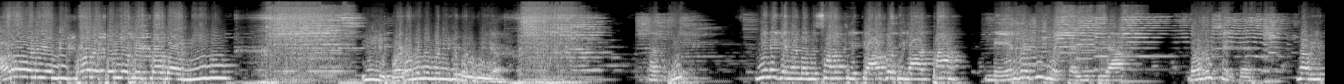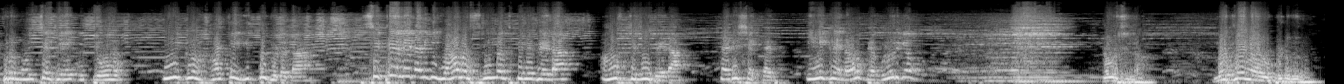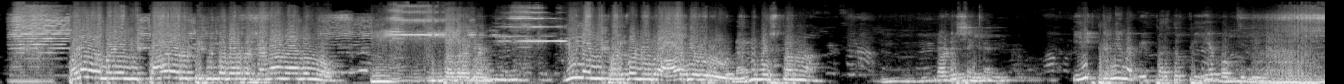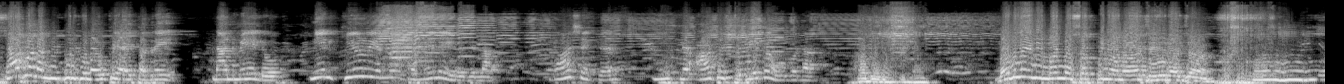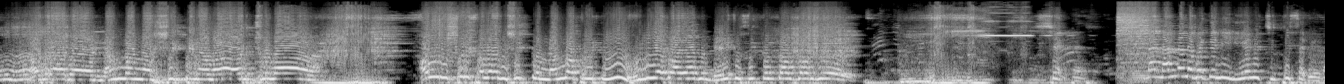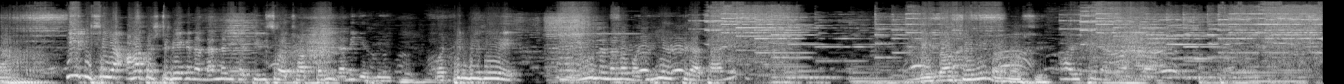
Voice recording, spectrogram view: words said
ಅರಮನೆಯಲ್ಲಿ ಕಾಲ ಕರೆಯಬೇಕಾದ ನೀನು ಈ ಬಡವನ ಮನೆಗೆ ಬರುವೆಯ? ಅಂದ್ರೆ ನಿನಗೆ ನನ್ನನ್ನು ಸಾಕ್ಲಿಕ್ಕೆ ಆಗೋದಿಲ್ಲ ಅಂತ ನೇರವಾಗಿ ಹೇಳ್ತಾ ಇದೀಯಾ ನೋಡು ಶಂಕರ್, ನಾವಿಬ್ರು ಮುಂಚೆ ಹೇಗಿದ್ದು ಈಗಲೂ ಹಾಗೆ ಇದ್ದು ಬಿಡೋಣ. ಸಿಟಿಯಲ್ಲಿ ನನಗೆ ಯಾವ ಶ್ರೀಮಂತಿಕೆನೂ ಬೇಡ ಆಸ್ತಿನೂ ಬೇಡ. ನಡಿ ಶಂಕರ್ ಈಗ ನಾವು ಬೆಂಗಳೂರಿಗೆ. ನೋಡಿಸಿಲ್ಲ ಮೊದಲೇ ನಾವು ಬಿಡುದು ಬಡವರ ಮನೆಯಲ್ಲಿ ಕಾರ ರೊಟ್ಟಿ ತಿಂದ ಬರೆದ ಜನ ನಾನು ನಿನ್ನಲ್ಲಿ ಕರ್ಕೊಂಡು ಆದಿಯವರು ಆ ನನ್ನ ಮೆಚ್ತಾನ ನೋಡು ಶೈಲ ಈಗ ತಾನೇ ನಮ್ಮಿಬ್ಬರದು ಪಿ ಎ ಹೋಗ್ತಿದ್ದೀವಿ ಯಾವ ನಮ್ಮಿಬ್ಬರಿಗೂ ನೌಕರಿ ಆಯ್ತಂದ್ರೆ ನಾನ್ ಮೇಲು ನೀನ್ ಕೀಳು ಎನ್ನುವ ಭ್ರಮೆನೇ ಇರೋದಿಲ್ಲ ಬಾ ಶಂಕರ್ ಈಗಲೇ ಆದಷ್ಟು ಬೇಗ ಹೋಗೋಣ. ಮೊದಲೇ ನಿಮ್ಮಣ್ಣ ಸೊಪ್ಪಿನವ ಜಯರಾಜ. ಅವರಾದ ನಮ್ಮಣ್ಣ ಶಿಪ್ಪಿನವ ಅರ್ಜುನ. ಅವರು ವಿಪರೀತವಾಗಿ ಸಿಕ್ಕ ನಮ್ಮ ಪ್ರೀತಿ ಹುಲಿಯ ಬಾಯಾಗ ಮೇಕೆ ಸಿಕ್ಕಂತಾಗಬಾರ್ದು. ಶಂಕರ್ ನನ್ನ ಅಣ್ಣನ ಬಗ್ಗೆ ನೀನ್ ಏನು ಚಿಂತಿಸಬೇಡ. ಈ ವಿಷಯ ಆದಷ್ಟು ಬೇಗ ನನ್ನನಿಗೆ ತಿಳಿಸುವ ಜವಾಬ್ದಾರಿ ನನಗಿರ್ಲಿ. ಒಟ್ಟಿನ ಮೇಲೆ ನೀವು ನನ್ನನ್ನು ಮದುವೆ ಆಗ್ತೀರಾ ತಾನೇ? ಆಯ್ತು ನನ್ನ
